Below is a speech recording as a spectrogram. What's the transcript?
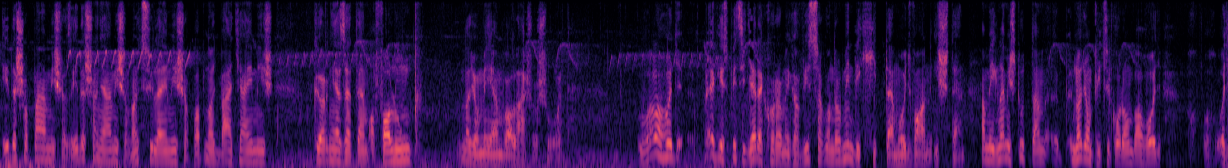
édesapám is, az édesanyám is, a nagyszüleim is, a papnagybátyáim is, a környezetem, a falunk nagyon mélyen vallásos volt. Valahogy egész pici gyerekkoromig, ha visszagondolok, mindig hittem, hogy van Isten. Amíg nem is tudtam nagyon pici koromban, hogy, hogy,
